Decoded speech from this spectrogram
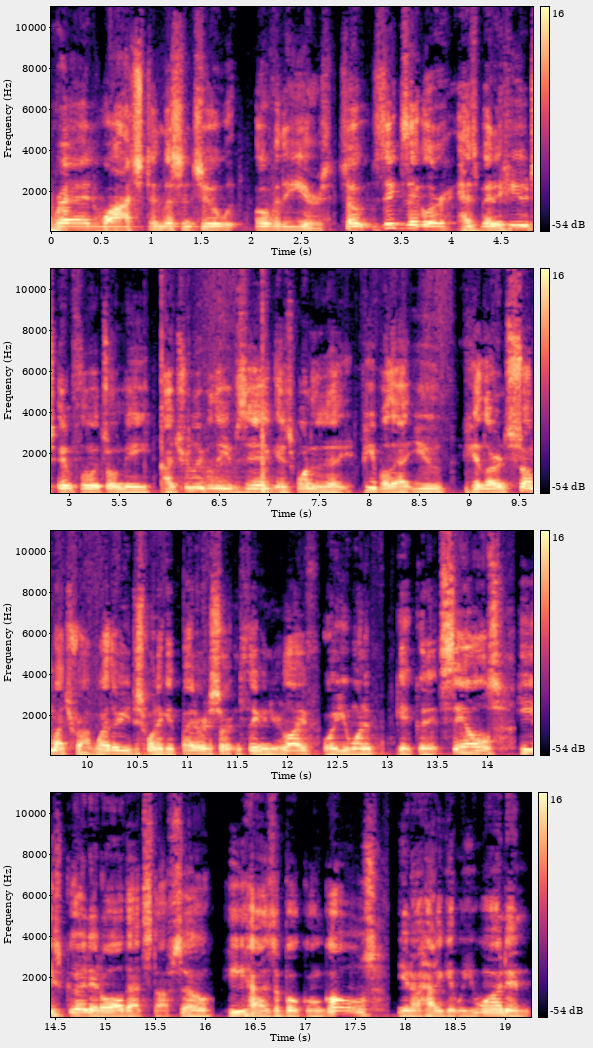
read, watched, and listened to over the years. So Zig Ziglar has been a huge influence on me. I truly believe Zig is one of the people that you can learn so much from, whether you just want to get better at a certain thing in your life or you want to get good at sales. He's good at all that stuff. So he has a book on goals, you know, how to get what you want and,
